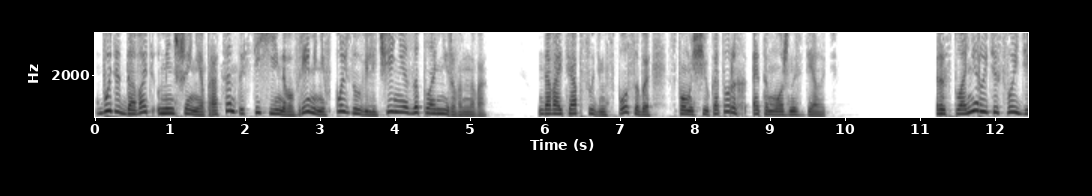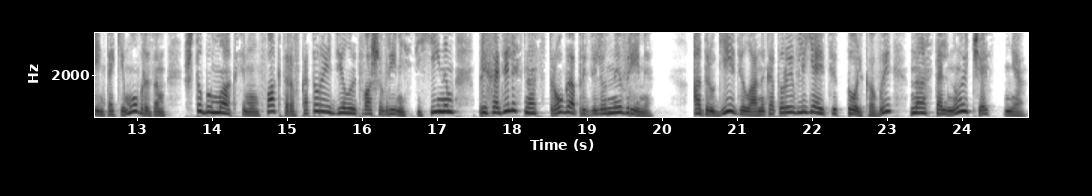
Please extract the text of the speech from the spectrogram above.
будет давать уменьшение процента стихийного времени в пользу увеличения запланированного. Давайте обсудим способы, с помощью которых это можно сделать. Распланируйте свой день таким образом, чтобы максимум факторов, которые делают ваше время стихийным, приходились на строго определенное время — а другие дела, на которые влияете только вы, на остальную часть дня.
